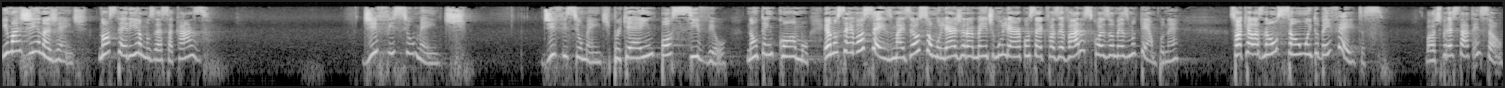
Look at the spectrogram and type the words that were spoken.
Imagina, gente, nós teríamos essa casa? Dificilmente. Dificilmente, porque é impossível. Não tem como. Eu não sei vocês, mas eu sou mulher, geralmente mulher consegue fazer várias coisas ao mesmo tempo, né? Só que elas não são muito bem feitas. Pode prestar atenção.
